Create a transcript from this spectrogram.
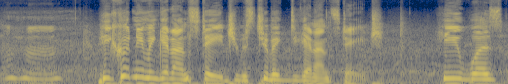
He couldn't even get on stage. He was too big to get on stage. He was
